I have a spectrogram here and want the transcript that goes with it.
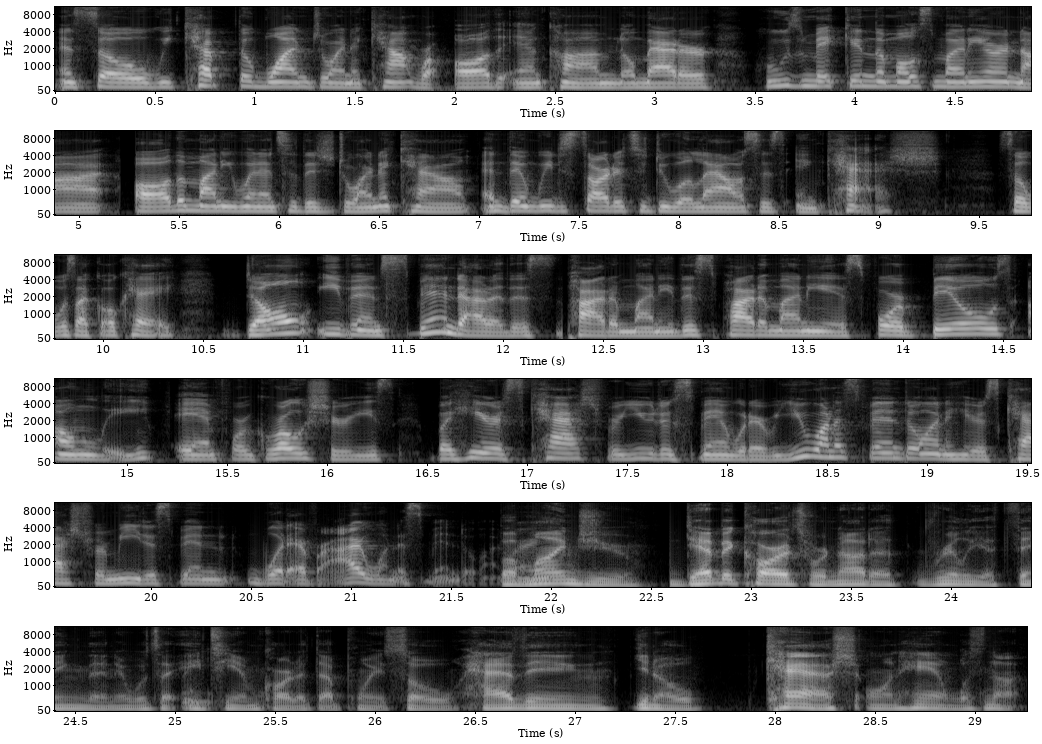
And so we kept the one joint account where all the income, no matter who's making the most money or not, all the money went into this joint account. And then we started to do allowances in cash. So it was like, okay, don't even spend out of this pot of money. This pot of money is for bills only and for groceries. But here's cash for you to spend whatever you want to spend on, and here's cash for me to spend whatever I want to spend on. But right? mind you, debit cards were not a really a thing then. It was an ATM card at that point. So having, you know, cash on hand was not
